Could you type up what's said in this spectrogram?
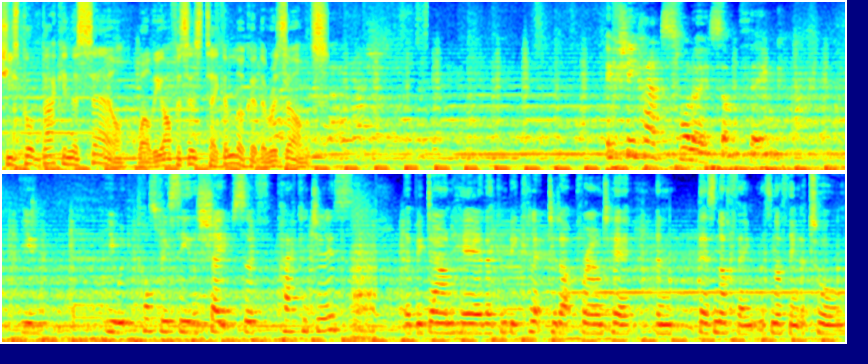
She's put back in the cell while the officers take a look at the results. If she had swallowed something, you you would possibly see the shapes of packages. They'd be down here, they can be collected up around here, and there's nothing, there's nothing at all.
